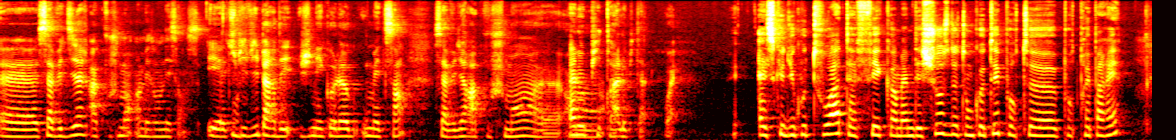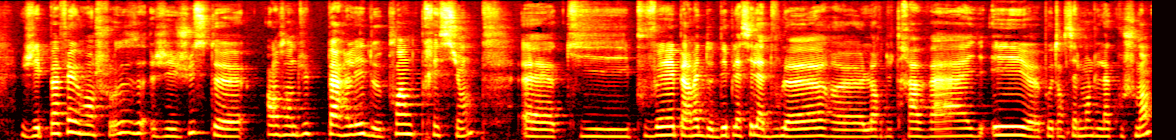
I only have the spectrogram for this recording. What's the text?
euh, ça veut dire accouchement en maison de naissance. Et être suivi par des gynécologues ou médecins, ça veut dire accouchement euh, À l'hôpital. À l'hôpital, ouais. Est-ce que du coup, toi, tu as fait quand même des choses de ton côté pour te, pour te préparer? J'ai pas fait grand chose, j'ai juste euh, entendu parler de points de pression. Euh, qui pouvaient permettre de déplacer la douleur euh, lors du travail et potentiellement de l'accouchement.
